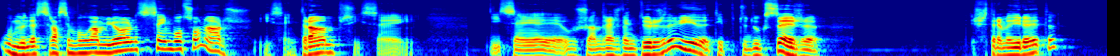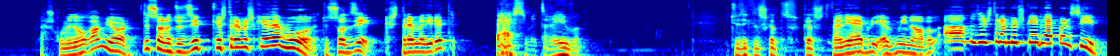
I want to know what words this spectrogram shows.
o mundo será sempre um lugar melhor sem Bolsonaros, e sem Trumps, e sem, e sem os Andrés Venturas da vida. Tipo, tudo o que seja extrema-direita, acho que o mundo é melhor. Atenção, não estou a dizer que a extrema-esquerda é boa, estou só a dizer que a extrema-direita é péssima, é terrível. E tudo aquilo que eles, que eles defendem é abominável. Ah, mas a extrema-esquerda é parecido.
